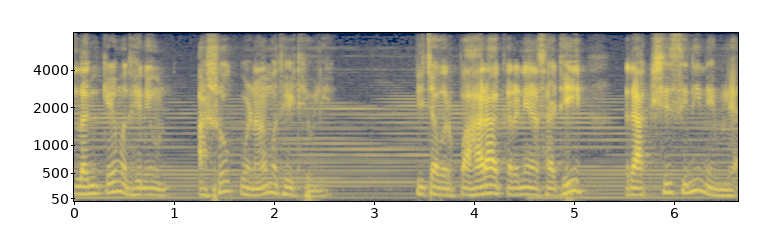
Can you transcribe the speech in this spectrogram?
लंकेमध्ये नेऊन अशोकवनामध्ये ठेवली. तिच्यावर पहारा करण्यासाठी राक्षसीनी नेमल्या.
